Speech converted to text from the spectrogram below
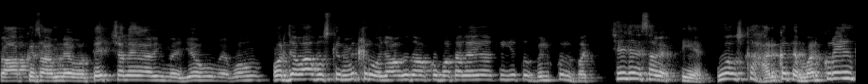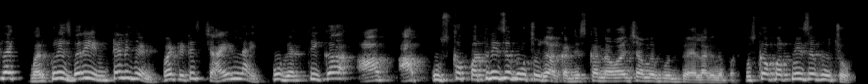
तो आपके सामने वो तेज चलेगा नहीं मैं ये हूँ, मैं वो हूँ। और जब आप उसके मित्र हो जाओगे तो आपको पता लगेगा कि ये तो बिल्कुल बच्चे जैसा व्यक्ति है। वो उसका हरकत है। Mercury is like Mercury is very intelligent but it is child like वो व्यक्ति का आप आप उसका पत्नी से पूछो जाकर, जिसका नवांशा में बुद्ध है लग्न पर, उसका पत्नी से पूछो।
